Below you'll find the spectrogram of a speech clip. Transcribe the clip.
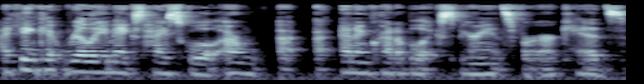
I think it really makes high school a, a, an incredible experience for our kids.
